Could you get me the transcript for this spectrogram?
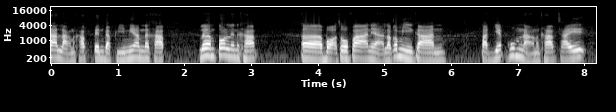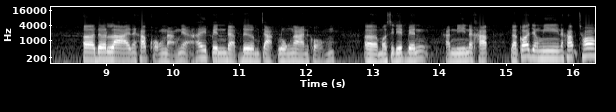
ด้านหลังนะครับ เป็นแบบพรีเมียมนะครับ เริ่มต้นเลยนะครับเบาะโซฟาเนี่ยเราก็มีการตัดเย็บหุ้มหนังนะครับ ใช้เอ่อเดินลายนะครับของหนังเนี่ยให้เป็นแบบเดิมจากโรงงานของเอ่อ Mercedes-Benz คันนี้นะครับ แล้วก็ยังมีนะครับช่อง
